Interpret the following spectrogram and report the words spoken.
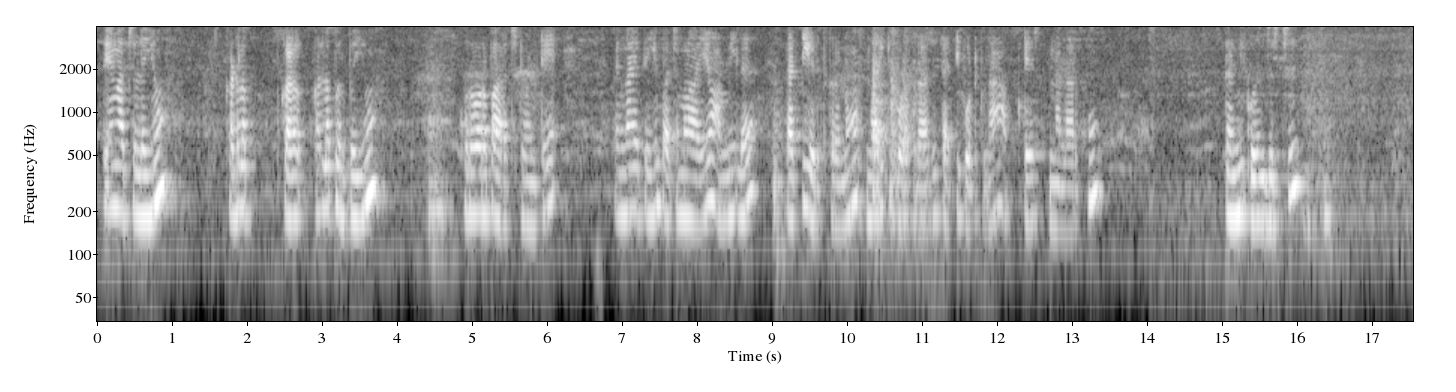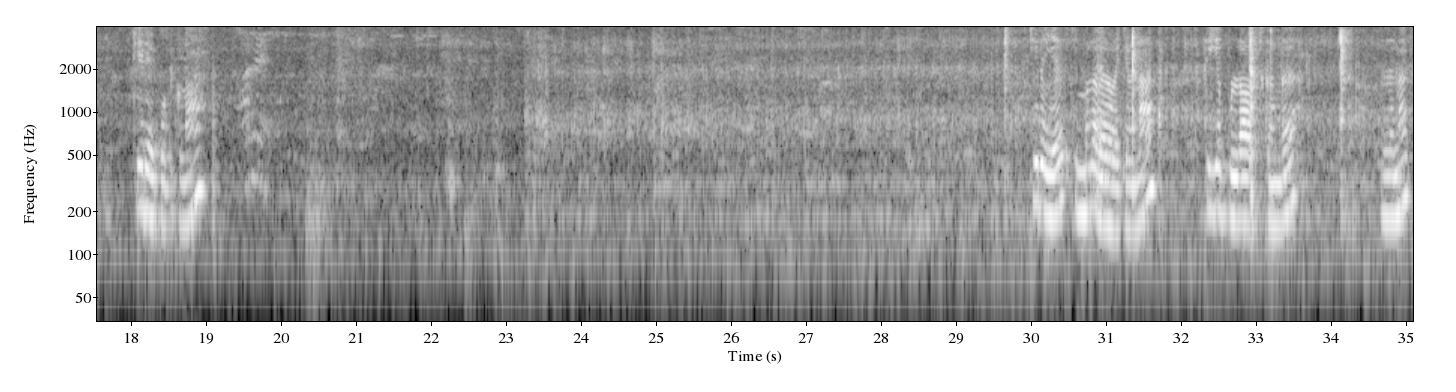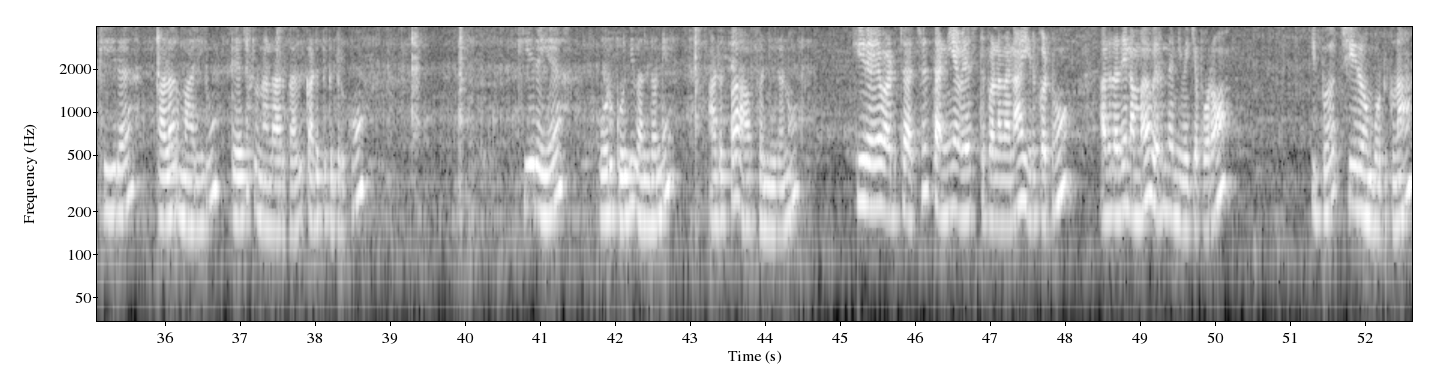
தேங்காய் சில்லையும் கடலை க கடலைப்பருப்பையும் குறவரப்பாக அரைச்சிட்டு வந்துட்டேன். வெங்காயத்தையும் பச்சை மிளகாயும் அம்மியில் தட்டி எடுத்துக்கிறணும். நறுக்கி போடக்கூடாது. தட்டி போட்டுக்கலாம். டேஸ்ட் நல்லாயிருக்கும். தண்ணி கொதிஞ்சிருச்சு. கீரையை போட்டுக்கலாம். கீரையை சிம்மில் வேக வைக்க வேணாம் தீயை ஃபுல்லாக வச்சுக்கோங்க. இல்லைன்னா கீரை கலர் மாறிடும் டேஸ்ட்டும் நல்லா இருக்காது கடுத்துக்கிட்டு இருக்கும். கீரையை ஒரு கொதி வந்தோடனே அடுப்பை ஆஃப் பண்ணிடணும். கீரையை வடித்தாச்சு தண்ணியை வேஸ்ட்டு பண்ண வேணாம் இருக்கட்டும். அதில் தான் நம்ம வெறுந்தண்ணி வைக்க போகிறோம் இப்போ சீரகம் போட்டுக்கலாம்.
